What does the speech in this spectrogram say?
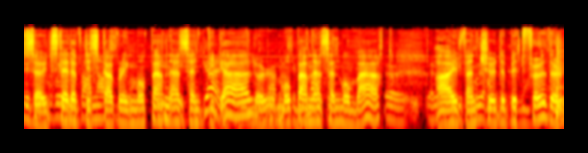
So instead of discovering Montparnasse and Pigalle or Montparnasse and Montmartre, euh, I ventured a bit further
